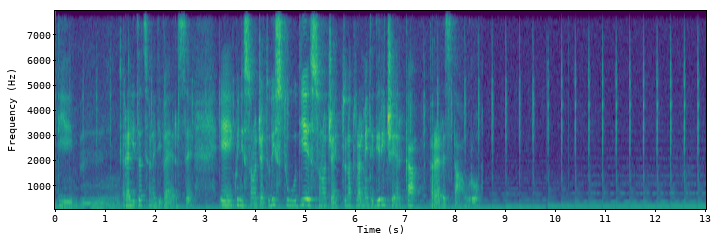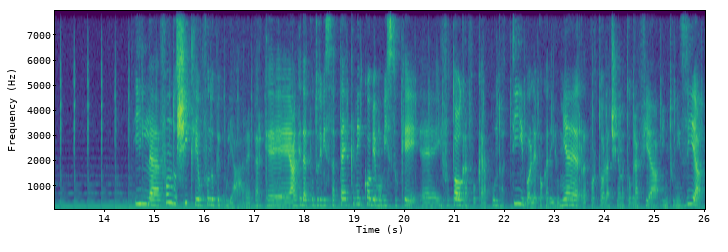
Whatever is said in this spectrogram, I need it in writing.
di mh, realizzazione diverse e quindi sono oggetto di studi e sono oggetto naturalmente di ricerca pre-restauro. Il fondo Cicli è un fondo peculiare perché anche dal punto di vista tecnico abbiamo visto che eh, il fotografo che era appunto attivo all'epoca dei Lumière portò la cinematografia in Tunisia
